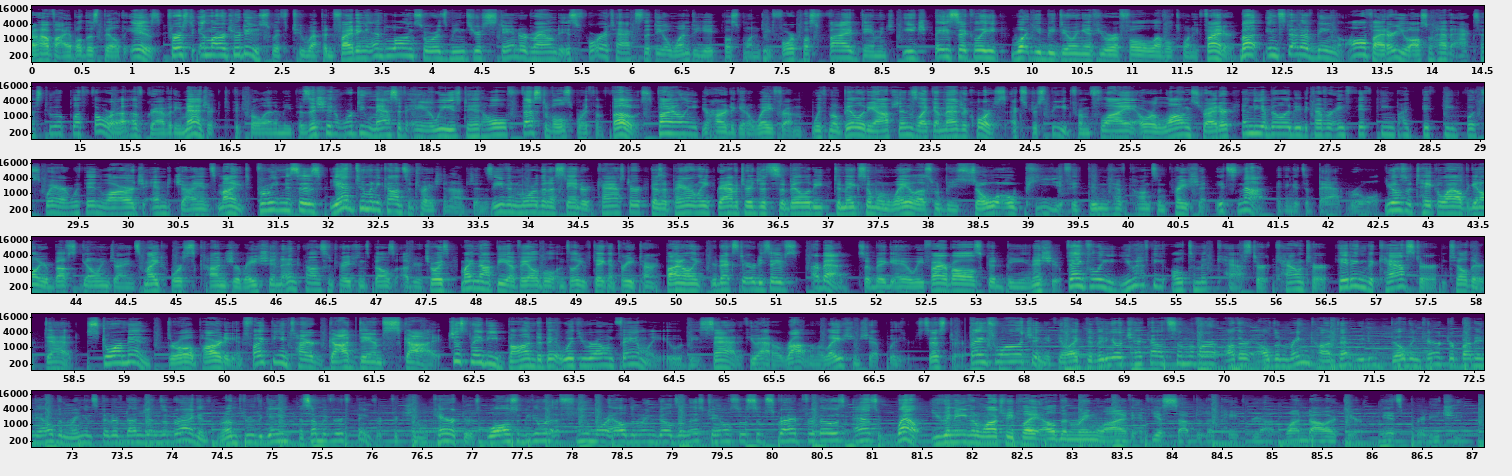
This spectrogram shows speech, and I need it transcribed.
out how viable this build is. First, enlarge reduce with two weapon fighting, and long swords means your standard round is four attacks that deal 1d8 plus 1d4 plus 5 damage each. Basically, what you'd be doing if you were a full level 20 fighter. But instead of being all fighter, you also have access to a plethora of gravity magic to control enemy position or do massive AoEs to hit whole festivals worth of foes. Finally, you're hard to get away from, with mobility options like a magic horse, extra speed from fly or long strider, and the ability to cover a 15 by 15 foot square within large and giant's might. For weaknesses, you have too many concentration options, even more than a standard caster, because apparently Graviturgist's ability to make someone weigh less would be so OP if it didn't have concentration. It's not. I think it's a bad rule. You also take a while to get all your buffs going. Giant's Might, Horse Conjuration, and concentration spells of your choice might not be available until you've taken three turns. Finally, your dexterity saves are bad, so big AoE fireballs could be an issue. Thankfully, you have the ultimate caster counter, hitting the caster until they're dead. Storm in, throw a party, and fight the entire goddamn sky. Just maybe bond a bit with your own family. It would be sad if you had a rotten relationship with your sister. Thanks for watching. If you liked the video, check out some of our other Elden Ring content. We do building character but in Elden Ring instead of Dungeons and Dragons. Run through the game and some of your favorite fictional characters. We'll also be doing a few more Elden Ring builds on this channel, so subscribe for those as well. You can even watch me play Elden Ring live if you sub to the Patreon $1 tier. It's pretty cheap.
